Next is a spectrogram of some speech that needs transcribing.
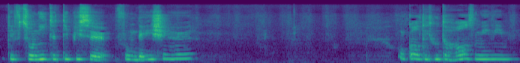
Het heeft zo niet de typische foundation geur. Ook altijd goed de hals meenemen.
